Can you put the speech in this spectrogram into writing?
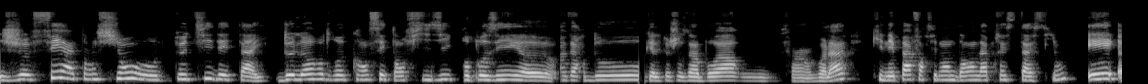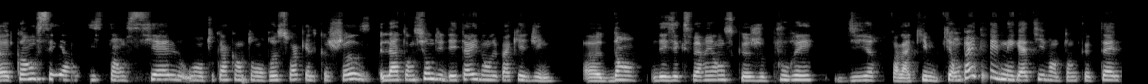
je fais attention aux petits détails, de l'ordre quand c'est en physique, proposer euh, un verre d'eau, quelque chose à boire, ou enfin voilà, qui n'est pas forcément dans la prestation. Et euh, quand c'est en distanciel, ou en tout cas quand on reçoit quelque chose, l'attention du détail dans le packaging. Euh, dans des expériences que je pourrais dire, voilà, qui n'ont pas été négatives en tant que telles,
